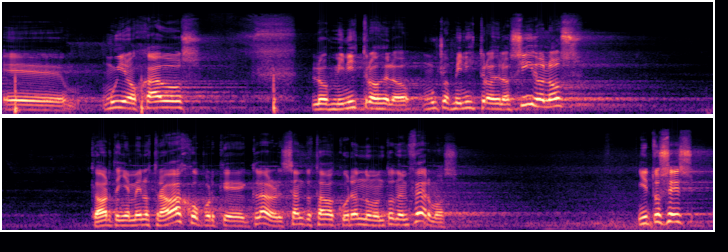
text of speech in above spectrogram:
eh, muy enojados los ministros de los, muchos ministros de los ídolos que ahora tenía menos trabajo porque, claro, el santo estaba curando un montón de enfermos. Y entonces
